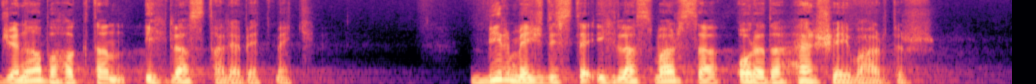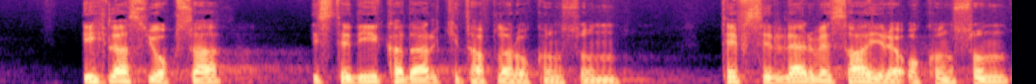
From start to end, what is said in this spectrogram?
Cenab-ı Hak'tan ihlas talep etmek. Bir mecliste ihlas varsa orada her şey vardır. İhlas yoksa istediği kadar kitaplar okunsun, tefsirler vesaire okunsun,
